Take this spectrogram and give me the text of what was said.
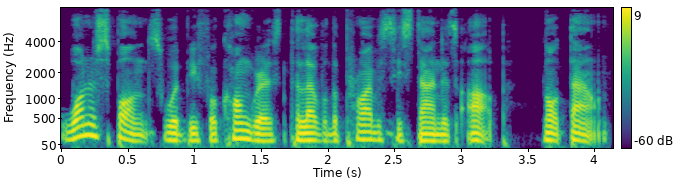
One response would be for Congress to level the privacy standards up, not down.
